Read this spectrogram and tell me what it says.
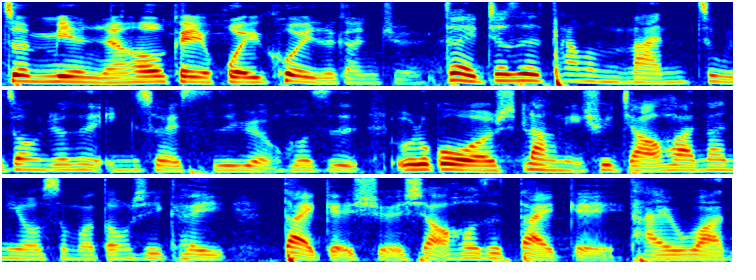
正面，然后可以回馈的感觉。对，就是他们蛮注重就是饮水思源，或是如果我让你去交换，那你有什么东西可以带给学校，或是带给台湾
